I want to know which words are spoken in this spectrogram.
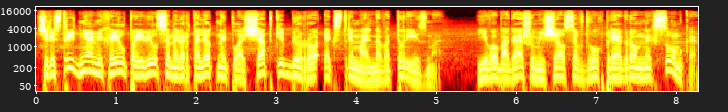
Через три дня Михаил появился на вертолетной площадке Бюро экстремального туризма. Его багаж умещался в двух преогромных сумках,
